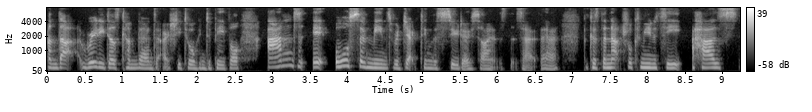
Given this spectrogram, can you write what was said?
And that really does come down to actually talking to people. And it also means rejecting the pseudoscience that's out there because the natural community has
